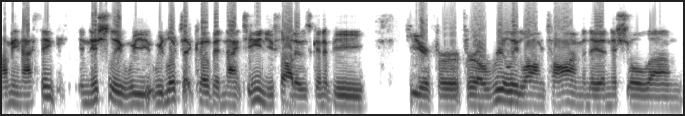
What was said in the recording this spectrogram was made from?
I mean, I think initially we we looked at COVID nineteen. You thought it was going to be here for for a really long time, and the initial um,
